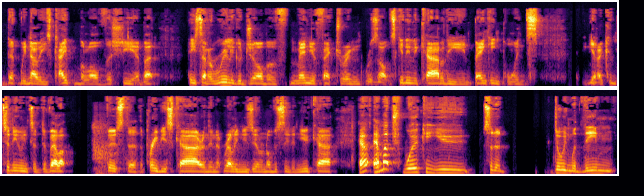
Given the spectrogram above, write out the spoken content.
that we know he's capable of this year, but he's done a really good job of manufacturing results, getting the car to the end, banking points, you know, continuing to develop first the, the previous car and then at Rally New Zealand, obviously the new car. How, how much work are you sort of doing with them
